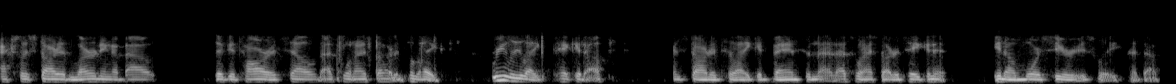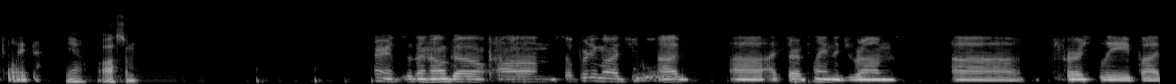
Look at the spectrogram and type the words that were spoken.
actually started learning about the guitar itself. That's when I started to like really like pick it up and started to like advance and that. That's when I started taking it you know, more seriously at that point. Yeah. Awesome. All right, so then I'll go. Um, so pretty much, uh, uh, I started playing the drums, uh, firstly by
